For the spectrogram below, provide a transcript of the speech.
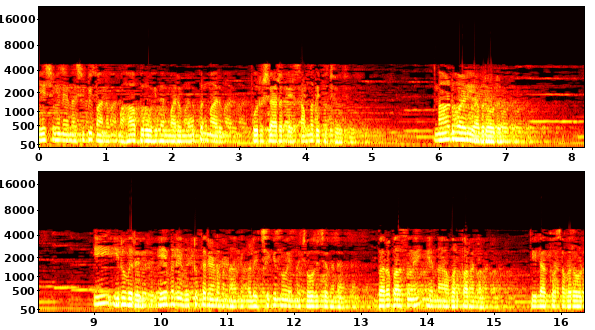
യേശുവിനെ നശിപ്പിക്കാനും മഹാപുരോഹിതന്മാരും മൂപ്പന്മാരും പുരുഷാരത്തെ സമ്മതിപ്പിച്ചു. നാടുവാഴി അവരോട് ഈ ഇരുവരിൽ ഏവനെ വിട്ടുതരണമെന്ന് നിങ്ങൾ ഇച്ഛിക്കുന്നു എന്ന് ചോദിച്ചതിന് ബറബാസിനെ എന്ന് അവർ പറഞ്ഞു. പീലാത്തോസ് അവരോട്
